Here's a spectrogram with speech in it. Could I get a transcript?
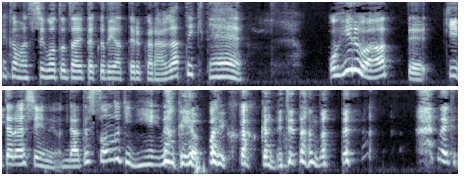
なんかまあ仕事在宅でやってるから上がってきて、お昼は？って聞いたらしいのよ。で、私その時になんかやっぱりふかふか寝てたんだって。なんか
